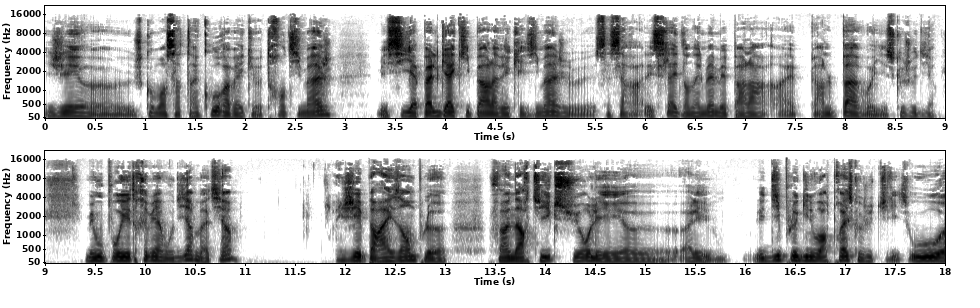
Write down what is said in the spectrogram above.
j'ai, euh, je commence certains cours avec 30 euh, images, mais s'il n'y a pas le gars qui parle avec les images, ça sert, les slides en elles-mêmes elles parlent, elles parlent pas, vous voyez ce que je veux dire. Mais vous pourriez très bien vous dire, bah tiens, j'ai par exemple fait un article sur les, allez, les 10 plugins WordPress que j'utilise, ou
